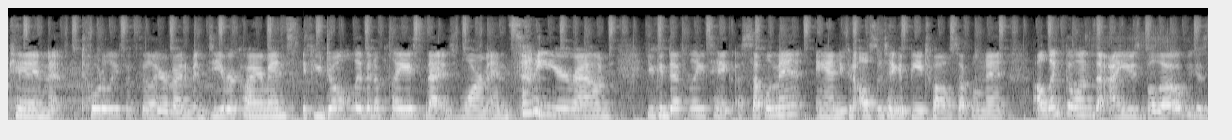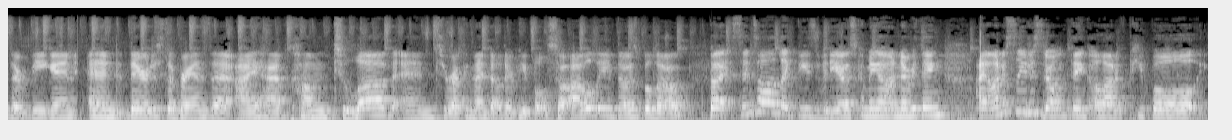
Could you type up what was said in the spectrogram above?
can totally fulfill your vitamin D requirements. If you don't live in a place that is warm and sunny year round, you can definitely take a supplement and you can also take a B12 supplement. I'll link the ones that I use below because they're vegan and they're just the brands that I have come to love and to recommend to other people. So I will leave those below. But since all like these videos coming out and everything, I honestly just don't think a lot of people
